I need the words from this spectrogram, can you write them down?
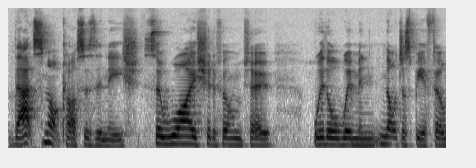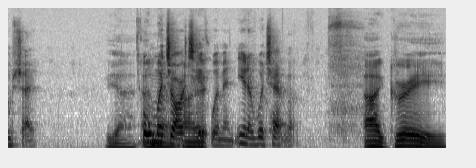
that's not classed as a niche. So why should a film show with all women not just be a film show? Yeah, Or majority I- of women, you know, whichever. I agree.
